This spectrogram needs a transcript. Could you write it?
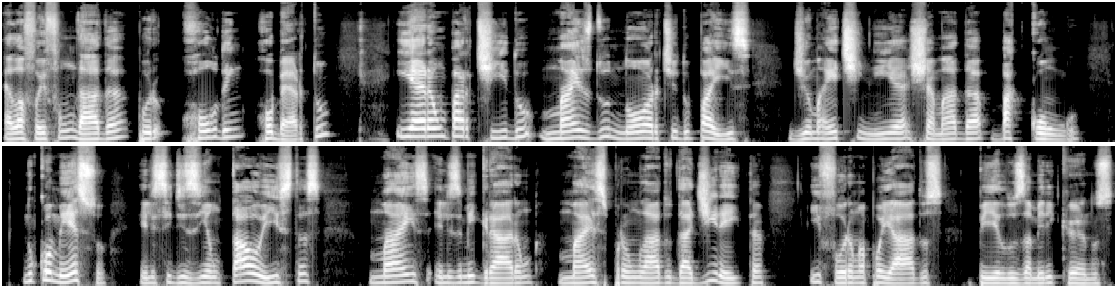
ela foi fundada por Holden Roberto e era um partido mais do norte do país, de uma etnia chamada Bakongo. No começo, eles se diziam taoístas, mas eles migraram mais para um lado da direita e foram apoiados pelos americanos,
